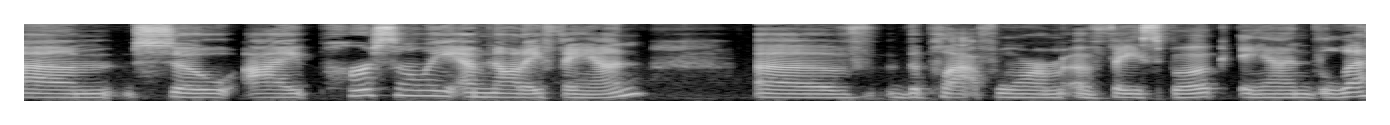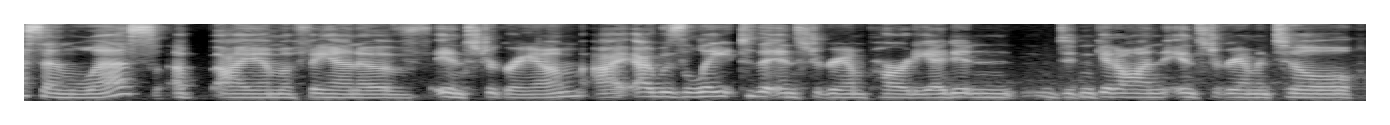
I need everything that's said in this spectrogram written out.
Um, so I personally am not a fan of the platform of Facebook and less and less uh, I am a fan of Instagram. I, I, was late to the Instagram party. I didn't didn't get on Instagram until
